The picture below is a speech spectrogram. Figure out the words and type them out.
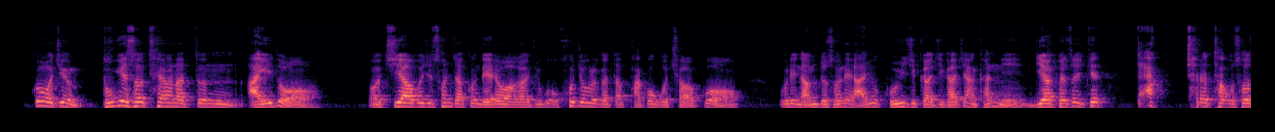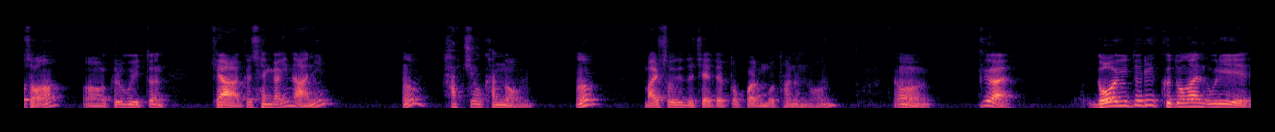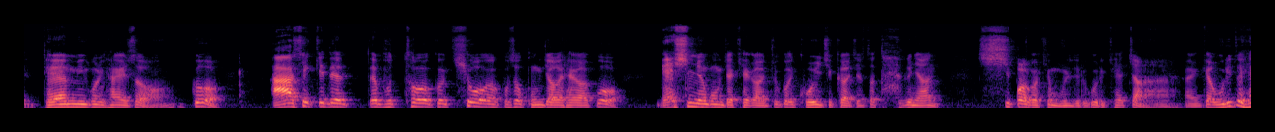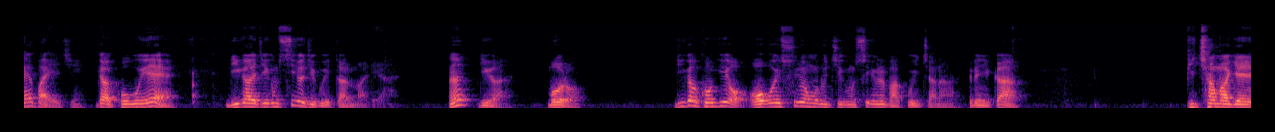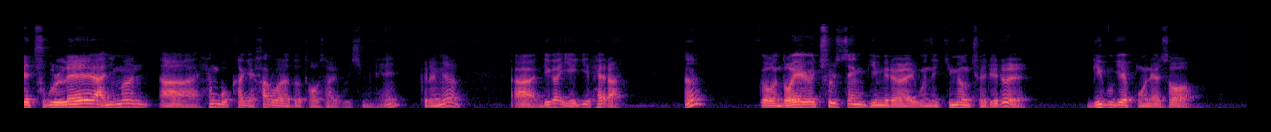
그 지금 북에서 태어났던 아이도 어, 지 아버지 손잡고 내려와가지고 호적을 갖다 바꿔 고쳐갖고 우리 남조선에 아주 고위직까지 가지 않겠니? 네 앞에서 이렇게 딱 차렷하고 서서 어 그러고 있던 걔그 생각이 나니? 어? 합죽한 놈, 어? 말소리도 제대로 똑바로 못하는 놈, 어, 그니까 너희들이 그동안 우리 대한민국을 향해서 그 아새끼 때부터 그 키워갖고서 공작을 해갖고 몇십 년 공작해가지고 고위직까지 해서 다 그냥 시뻘겋게 물들이고 이렇게 했잖아. 그러니까 우리도 해봐야지. 그러니까 그거에 네가 지금 쓰여지고 있단 말이야. 어? 네가 뭐로? 네가 거기 어버이 수령으로 지금 쓰임을 받고 있잖아. 그러니까 비참하게 죽을래? 아니면 아, 행복하게 하루라도 더 살고 싶네? 그러면 아, 네가 얘기를 해라. 어? 그 너의 그 출생 비밀을 알고 있는 김영철이를 미국에 보내서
